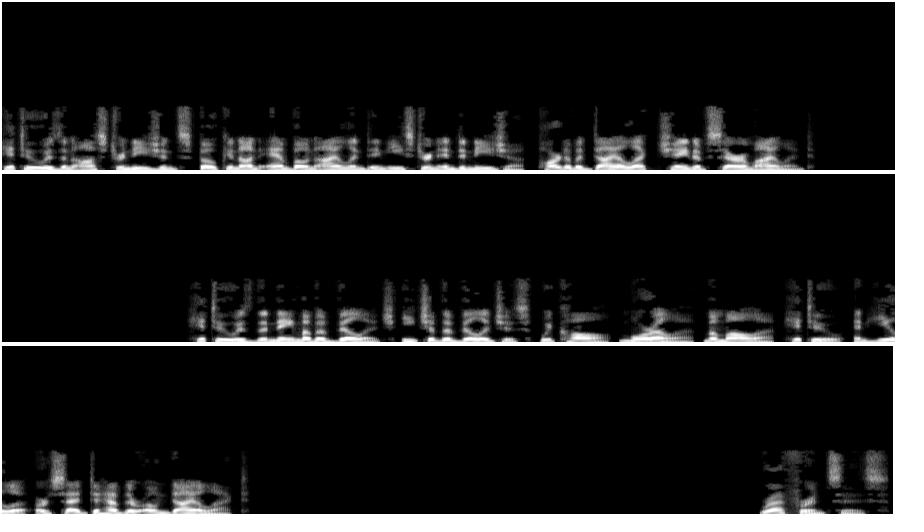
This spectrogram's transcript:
Hitu is an Austronesian spoken on Ambon Island in eastern Indonesia, part of a dialect chain of Seram Island. Hitu is the name of a village. Each of the villages, Wakal, Morela, Mamala, Hitu, and Hila, are said to have their own dialect. References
